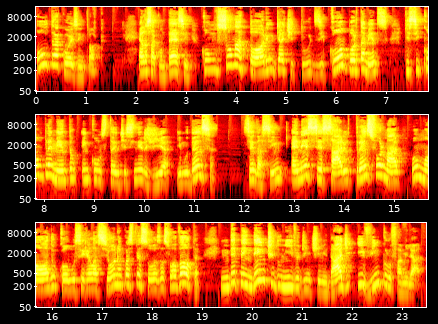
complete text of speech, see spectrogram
outra coisa em troca. Elas acontecem com um somatório de atitudes e comportamentos que se complementam em constante sinergia e mudança. Sendo assim, é necessário transformar o modo como se relaciona com as pessoas à sua volta, independente do nível de intimidade e vínculo familiar.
